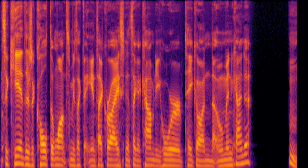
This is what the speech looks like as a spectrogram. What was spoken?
It's a kid. There's a cult that wants him. He's like the Antichrist, and it's like a comedy horror take on The Omen, kind of. Hmm.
